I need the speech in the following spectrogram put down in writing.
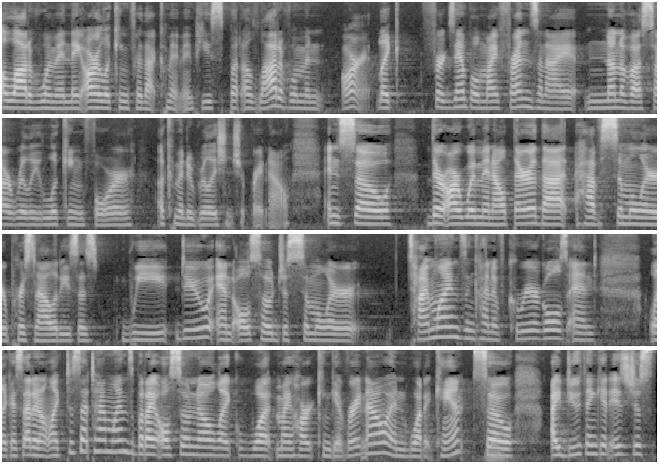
a lot of women they are looking for that commitment piece, but a lot of women aren't. Like for example, my friends and I, none of us are really looking for a committed relationship right now. And so there are women out there that have similar personalities as we do and also just similar timelines and kind of career goals and like I said, I don't like to set timelines, but I also know like what my heart can give right now and what it can't. So I do think it is just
